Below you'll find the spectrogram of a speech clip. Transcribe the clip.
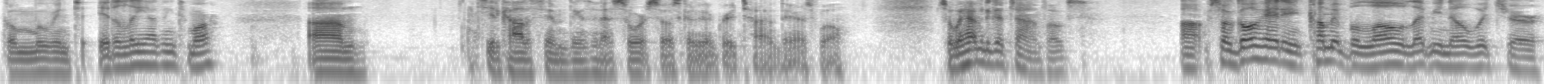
go moving to Italy, I think tomorrow. Um, see the Coliseum, things of that sort. So it's gonna be a great time there as well. So we're having a good time, folks. Uh, so go ahead and comment below. Let me know what your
